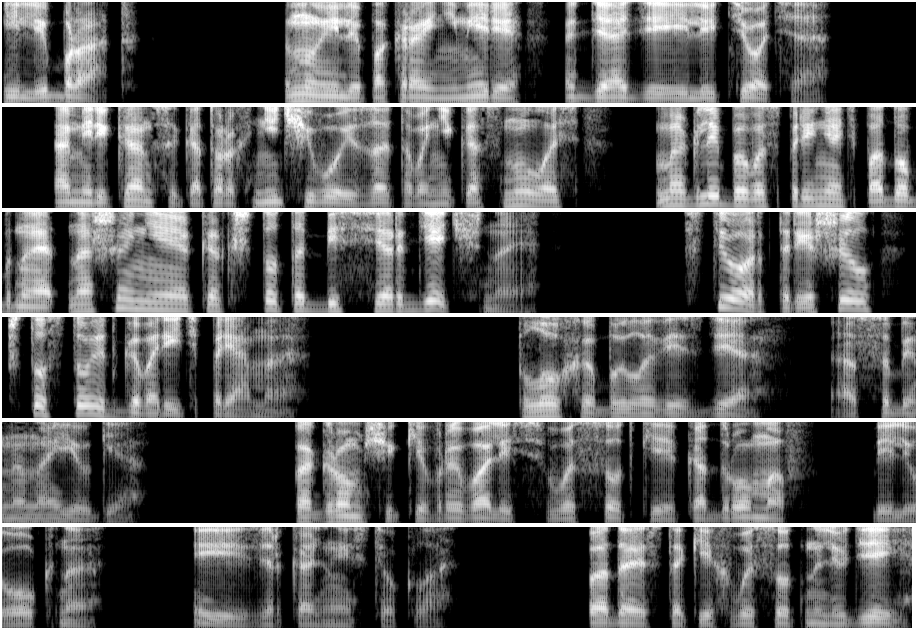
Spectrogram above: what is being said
или брат. Ну или, по крайней мере, дядя или тетя. Американцы, которых ничего из этого не коснулось, могли бы воспринять подобное отношение как что-то бессердечное. Стюарт решил, что стоит говорить прямо. Плохо было везде, особенно на юге. Погромщики врывались в высотки кадромов, били окна, и зеркальные стекла. Падая с таких высот на людей,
